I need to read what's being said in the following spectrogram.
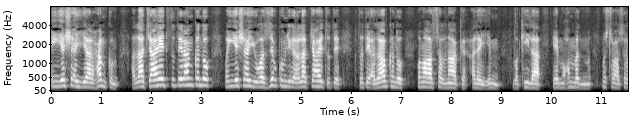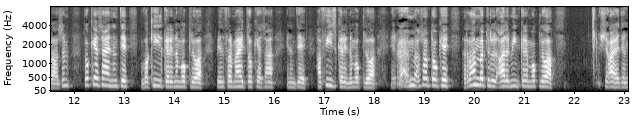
ائين يش آئي يار هم ڪم الله چاهي ته طوطي رحم ڪندو ڀئي يش ازب ڪم جيڪي الله چاهي طوطي طوطي عذاب ڪندو مان ارسل ناڪ ال هم وڪيل آهي هي محمد مصطفيٰ صلاح توکي اسان هنن تي وڪيل ڪري نه موڪليو آهي ٻين فرمائي توکي اسان هنن تي حفيظ ڪري نه موڪليو آهي اسان توکي رحمت آلمين ڪري موڪليو آهي شاهدن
